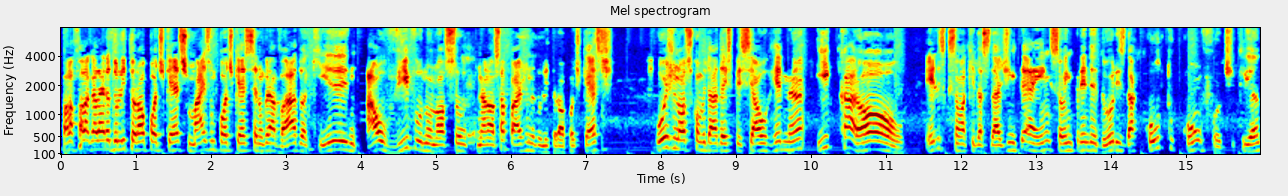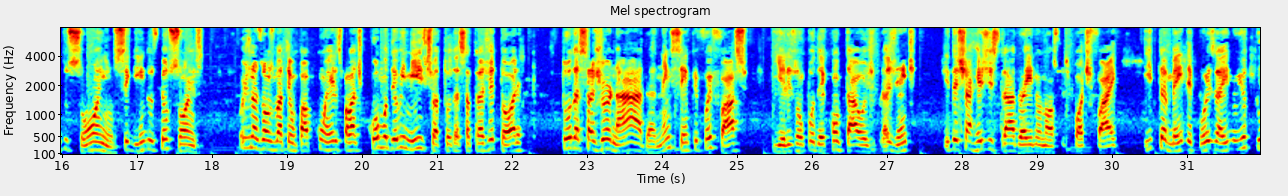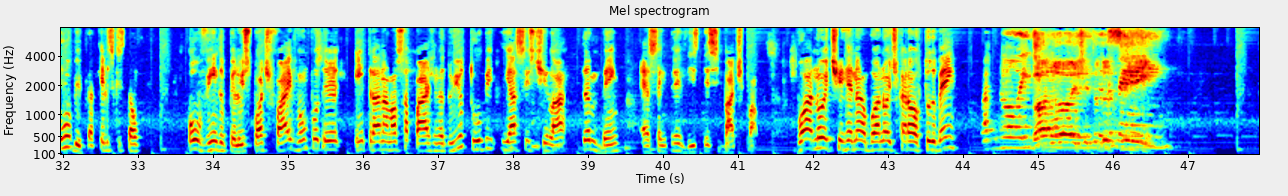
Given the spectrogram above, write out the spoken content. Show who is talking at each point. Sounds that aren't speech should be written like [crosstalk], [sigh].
Speaker 1: Fala, fala galera do Litoral Podcast, mais um podcast sendo gravado aqui ao vivo no nosso, na nossa página do Litoral Podcast. Hoje o nosso convidado é especial Renan e Carol. Eles que são aqui da cidade de Itaém, são empreendedores da Couto Comfort, criando sonhos, seguindo os seus sonhos. Hoje nós vamos bater um papo com eles, falar de como deu início a toda essa trajetória, toda essa jornada. Nem sempre foi fácil e eles vão poder contar hoje pra gente e deixar registrado aí no nosso Spotify e também depois aí no YouTube, para aqueles que estão ouvindo pelo Spotify, vão poder entrar na nossa página do YouTube e assistir lá também essa entrevista, esse bate-papo. Boa noite, Renan. Boa noite, Carol. Tudo bem?
Speaker 2: Boa noite.
Speaker 3: Boa noite, tudo, tudo sim.
Speaker 2: Bem?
